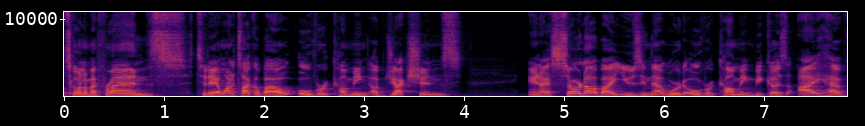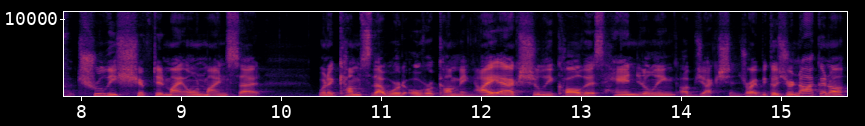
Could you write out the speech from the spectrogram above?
What's going on, my friends? Today I want to talk about overcoming objections. And I start out by using that word overcoming because I have truly shifted my own mindset when it comes to that word overcoming. I actually call this handling objections, right? Because you're not going to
